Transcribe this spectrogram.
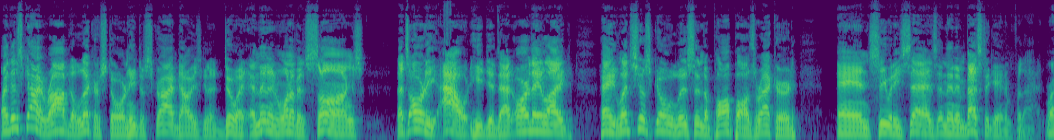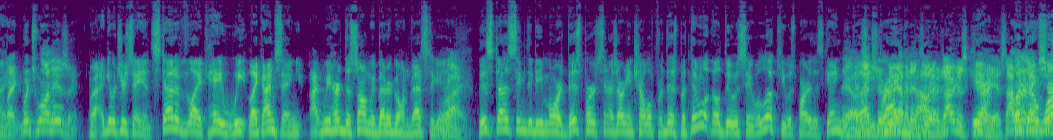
right, this guy robbed a liquor store and he described how he's going to do it, and then in one of his songs that's already out, he did that? Or are they like, hey, let's just go listen to Paw Paw's record and see what he says, and then investigate him for that? Right. Like, which one is it? Right, I get what you're saying. Instead of like, hey, we like I'm saying, I, we heard the song, we better go investigate. Right. This does seem to be more. This person is already in trouble for this, but then what they'll do is say, well, look, he was part of this gang Yeah, because that he should be bragged evidence about it. it. I was just curious. I but wanted to there make sure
